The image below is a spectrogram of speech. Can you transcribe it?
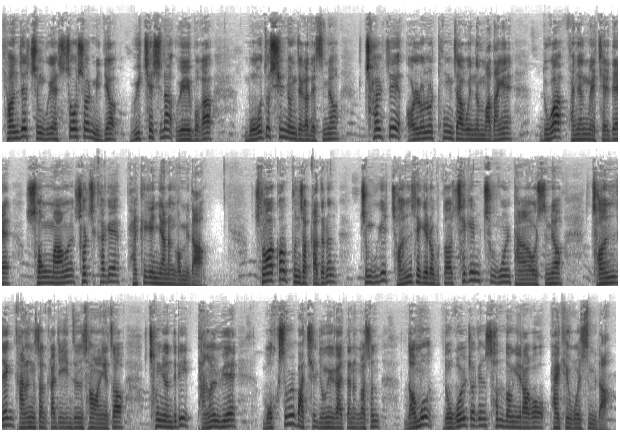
현재 중국의 소셜미디어 위챗이나 웨이보가 모두 실명제가 됐으며 철저히 언론을 통제하고 있는 마당에 누가 관영 매체에 대해 속마음을 솔직하게 밝히겠냐는 겁니다. 중화권 분석가들은 중국이 전 세계로부터 책임 추궁을 당하고 있으며 전쟁 가능성까지 있는 상황에서 청년들이 당을 위해 목숨을 바칠 용의가 있다는 것은 너무 노골적인 선동이라고 밝히고 있습니다.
